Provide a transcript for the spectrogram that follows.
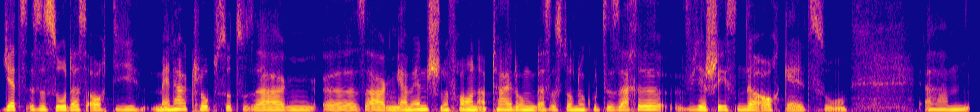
Jetzt ist es so, dass auch die Männerclubs sozusagen äh, sagen, ja Mensch, eine Frauenabteilung, das ist doch eine gute Sache. Wir schießen da auch Geld zu. Ähm,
